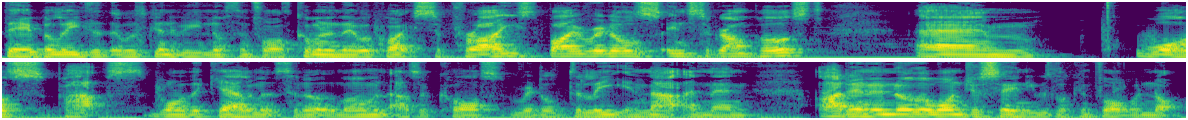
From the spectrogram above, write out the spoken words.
they believed that there was going to be nothing forthcoming, and they were quite surprised by Riddle's Instagram post. Um, was perhaps one of the key elements to at the moment, as of course Riddle deleting that and then adding another one just saying he was looking forward not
